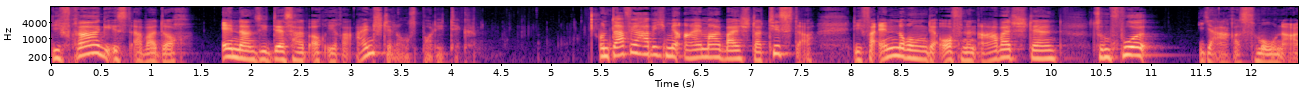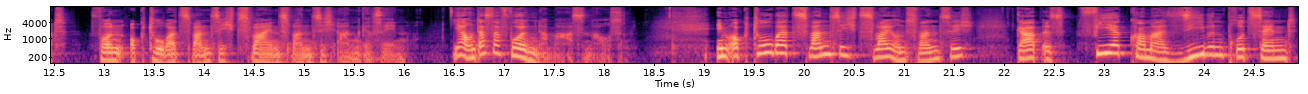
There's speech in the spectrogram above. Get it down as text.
Die Frage ist aber doch, ändern sie deshalb auch ihre Einstellungspolitik? Und dafür habe ich mir einmal bei Statista die Veränderungen der offenen Arbeitsstellen zum Vorjahresmonat von Oktober 2022 angesehen. Ja, und das sah folgendermaßen aus. Im Oktober 2022 gab es 4,7 Prozent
